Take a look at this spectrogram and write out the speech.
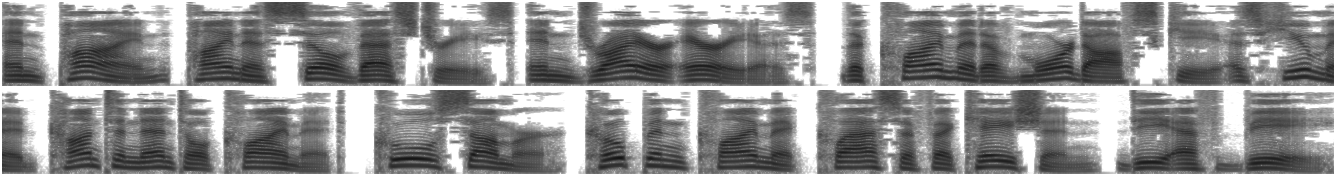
and pine Pinus sylvestris in drier areas. The climate of Mordovsky is humid continental climate, cool summer Köppen climate classification DFB.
